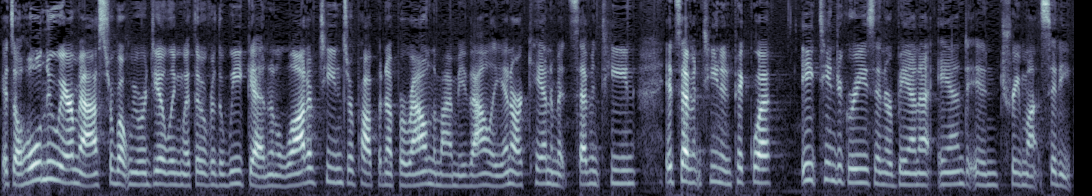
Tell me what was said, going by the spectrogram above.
It's a whole new air mass from what we were dealing with over the weekend. And lot of teens are popping up around the Miami Valley. In Arcanum at 17, it's 17 in Piqua. 18 degrees in Urbana and in Tremont City.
